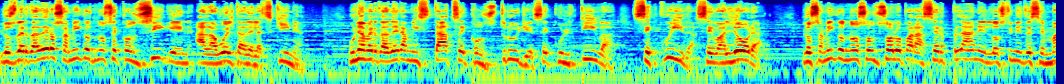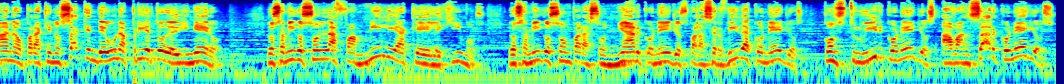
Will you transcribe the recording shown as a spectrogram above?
Los verdaderos amigos no se consiguen a la vuelta de la esquina. Una verdadera amistad se construye, se cultiva, se cuida, se valora. Los amigos no son solo para hacer planes los fines de semana o para que nos saquen de un aprieto de dinero. Los amigos son la familia que elegimos. Los amigos son para soñar con ellos, para hacer vida con ellos, construir con ellos, avanzar con ellos.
